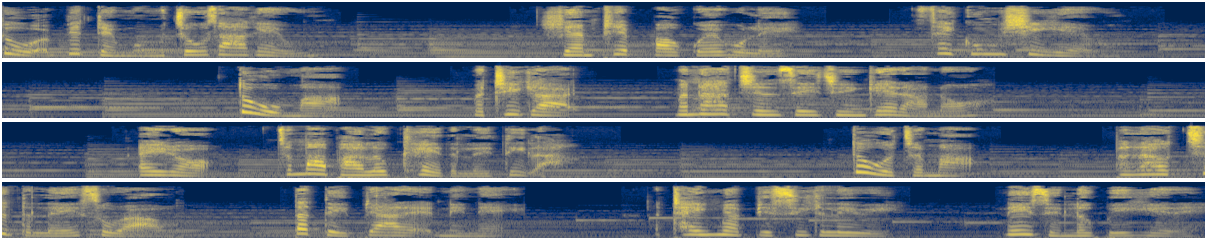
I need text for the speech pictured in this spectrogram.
သူ့ကိုအပြစ်တင်မှုမစူးစမ်းခဲ့ဘူးရံဖြစ်ပေါက်ကွဲဖို့လဲစိတ်ကူးမရှိခဲ့ဘူးသူ့ကိုမှမထိခိုက်မနာကျင်စေခြင်းခဲ့တာနော်အဲ့တော့ကျမဘာလုပ်ခဲ့တယ်လဲသိလားသူ့ကိုကျမဘလောက်ချစ်တယ်လဲဆိုတာကို တက်တည်ပြတဲ့အနေနဲ့အထိမ့်မြတ်ပစ္စည်းကလေးတွေနေ့စဉ်လုပ်ပေးခဲ့တယ်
